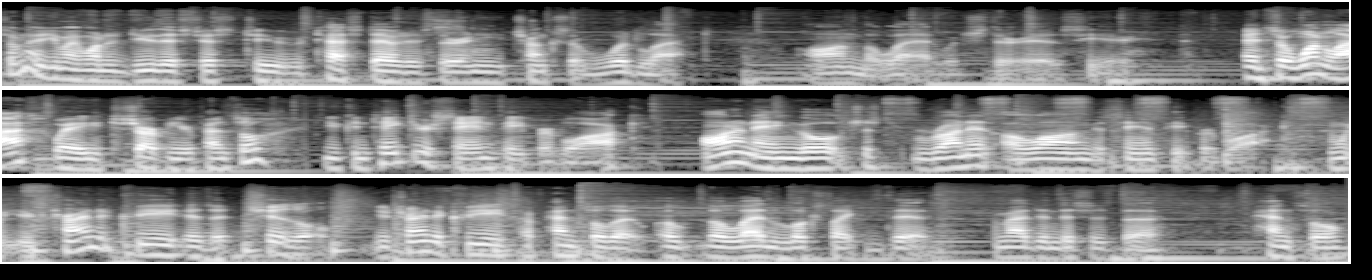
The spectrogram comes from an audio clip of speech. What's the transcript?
Sometimes you might want to do this just to test out if there are any chunks of wood left on the lead, which there is here. And so one last way to sharpen your pencil, you can take your sandpaper block on an angle, just run it along the sandpaper block. And what you're trying to create is a chisel. You're trying to create a pencil that uh, the lead looks like this. Imagine this is the pencil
